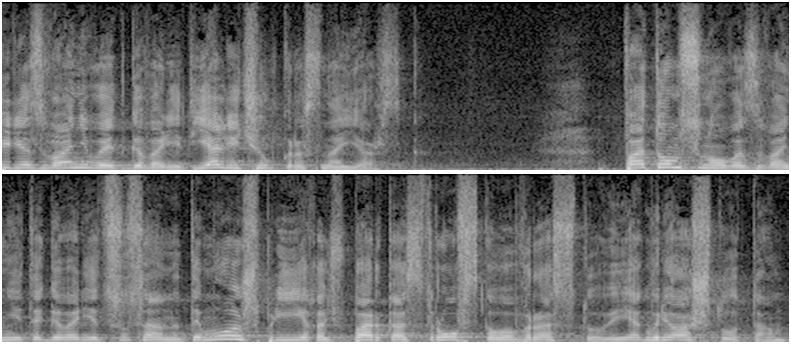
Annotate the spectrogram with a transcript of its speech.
Перезванивает, говорит, я лечу в Красноярск. Потом снова звонит и говорит, Сусанна, ты можешь приехать в парк Островского в Ростове? Я говорю, а что там?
